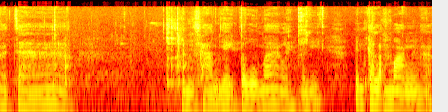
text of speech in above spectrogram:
มาจ้า กินชามใหญ่โตมากเลยวันนี้ เป็นกะละมังค่ะ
